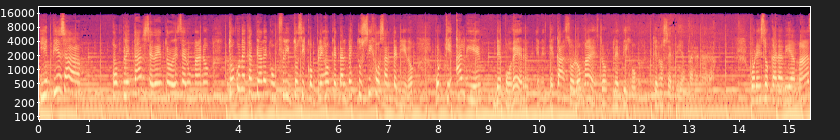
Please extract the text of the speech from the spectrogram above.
Y empieza completarse dentro del ser humano toda una cantidad de conflictos y complejos que tal vez tus hijos han tenido, porque alguien de poder, en este caso los maestros, les dijo que no servían para nada. Por eso cada día más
